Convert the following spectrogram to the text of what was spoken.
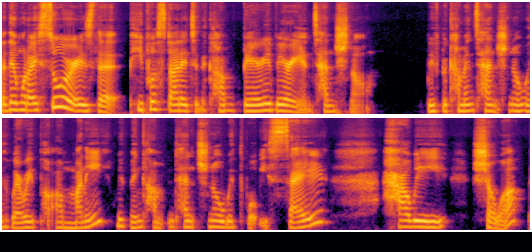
But then what I saw is that people started to become very, very intentional. We've become intentional with where we put our money. We've become intentional with what we say, how we show up.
